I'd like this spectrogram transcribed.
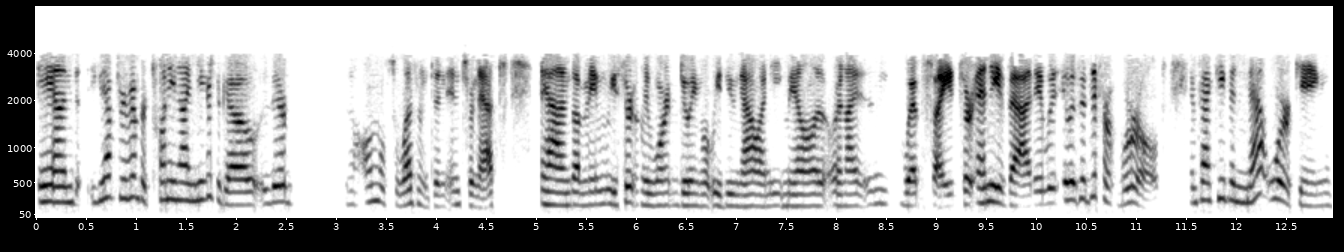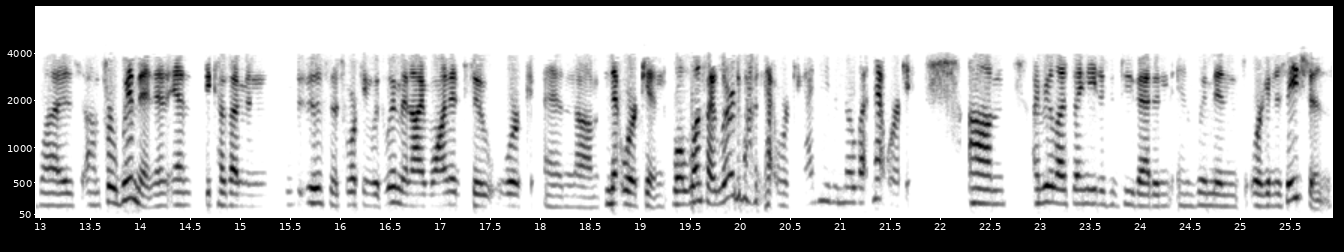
And you have to remember 29 years ago, there almost wasn't an internet. And I mean, we certainly weren't doing what we do now on email or on websites or any of that. It was, it was a different world. In fact, even networking was um, for women. And, and because I'm in business working with women, I wanted to work and um, network in, well, once I learned about networking, I didn't even know about networking. Um, I realized I needed to do that in, in women's organizations.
